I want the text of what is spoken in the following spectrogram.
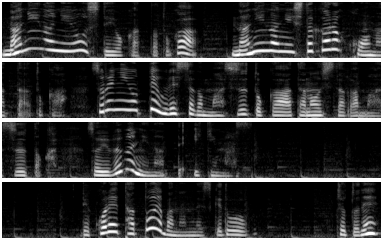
何々をしてよかったとか何々したからこうなったとかそれによって嬉しさが増すとか楽しさが増すとかそういう部分になっていきます。でこれ例えばなんですけどちょっとね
